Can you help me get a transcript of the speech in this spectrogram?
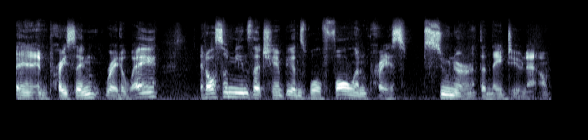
in, in pricing right away. It also means that champions will fall in price sooner than they do now.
